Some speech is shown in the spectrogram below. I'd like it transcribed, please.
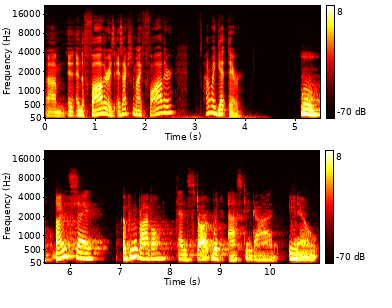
um, and, and, the Father as, as actually my Father. How do I get there? Mm, I would say open your Bible and start with asking God. You know,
